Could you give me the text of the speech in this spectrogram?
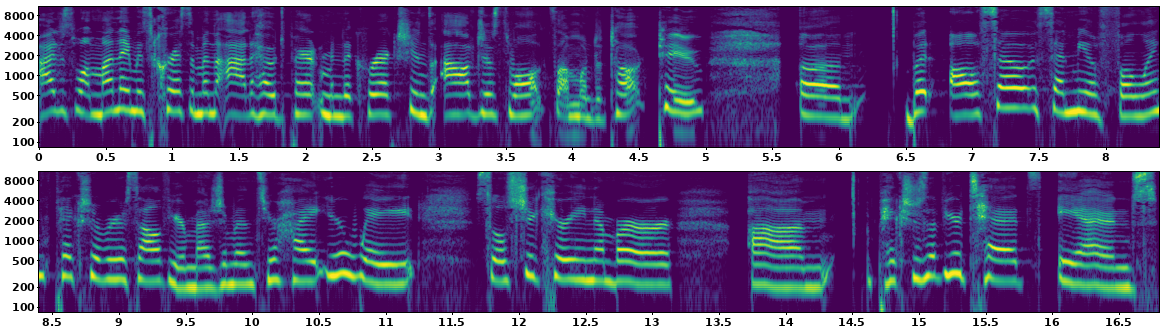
I just want, my name is Chris. I'm in the Idaho Department of Corrections. I just want someone to talk to. Um, but also send me a full length picture of yourself, your measurements, your height, your weight, social security number, um, pictures of your tits and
